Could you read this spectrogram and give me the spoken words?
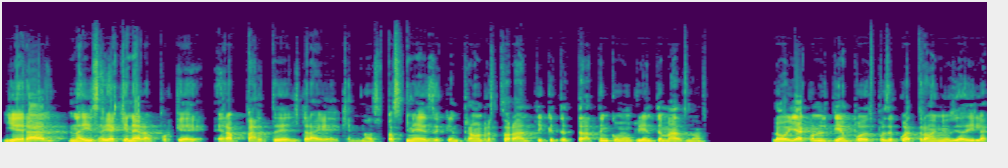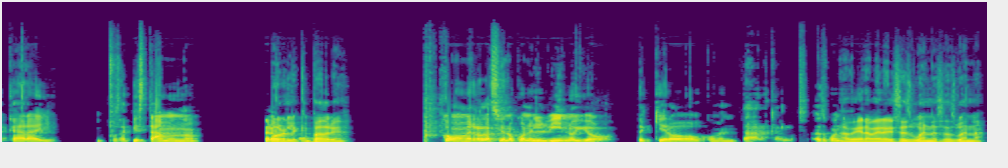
y era, nadie sabía quién era, porque era parte del trague, de que no sepas quién es, de que entra a un restaurante y que te traten como un cliente más, ¿no? Luego ya con el tiempo, después de cuatro años, ya di la cara y, y pues aquí estamos, ¿no? Pero, Órale, qué padre. ¿Cómo me relaciono con el vino yo? Te quiero comentar, Carlos. A ver, a ver, esa es buena, esa es buena.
